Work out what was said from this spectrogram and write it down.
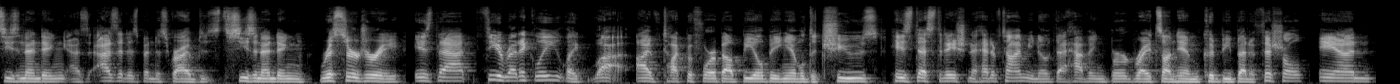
season ending as as it has been described, season ending wrist surgery, is that theoretically, like I've talked before about Beal being able to choose his destination ahead of time, you know, that having bird rights on him could be beneficial. And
